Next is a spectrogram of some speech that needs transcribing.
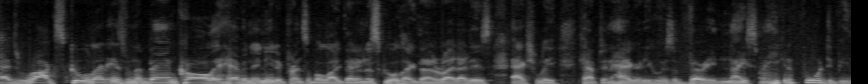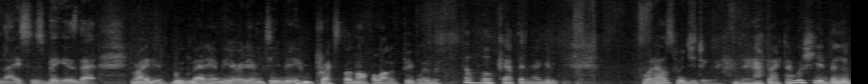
That's rock school. That is from the band called Heaven. They need a principal like that in a school like that, right? That is actually Captain Haggerty, who is a very nice man. He can afford to be nice as big as that, right? We've met him here at MTV, impressed an awful lot of people. Hello, Captain Haggerty. What else would you do? In fact, I wish he had been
